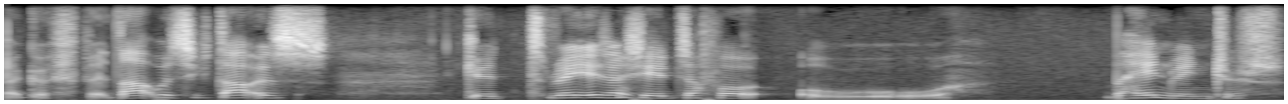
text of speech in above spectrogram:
Big goof, but that was that was good. Right as I said, I thought oh behind Rangers.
